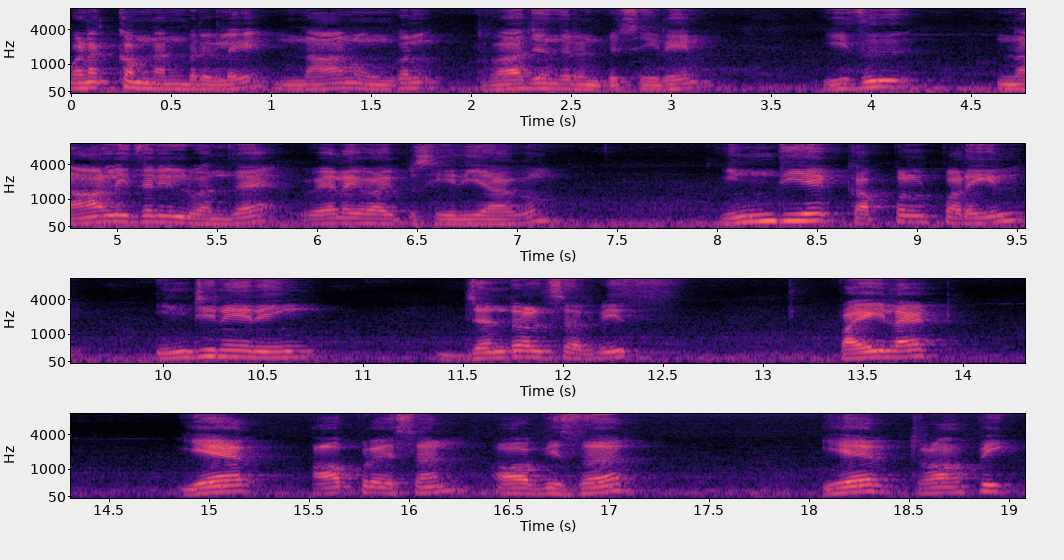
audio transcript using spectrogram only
வணக்கம் நண்பர்களே நான் உங்கள் ராஜேந்திரன் பேசுகிறேன். இது நாளிதழில் வந்த வேலைவாய்ப்பு செய்தியாகும். இந்திய கப்பல் படையில் engineering general service pilot air operation officer air traffic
